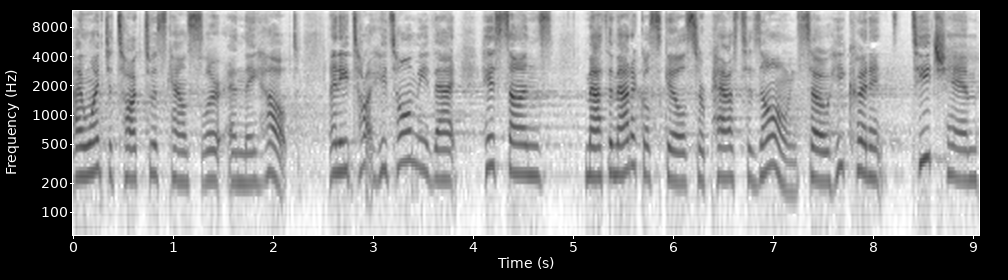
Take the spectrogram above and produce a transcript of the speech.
I went to talk to his counselor, and they helped. And he, ta- he told me that his son's mathematical skills surpassed his own, so he couldn't teach him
